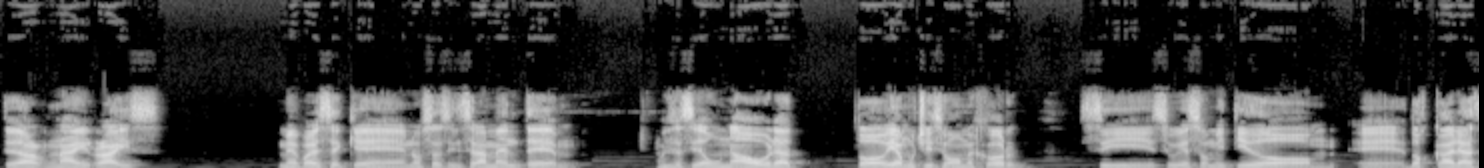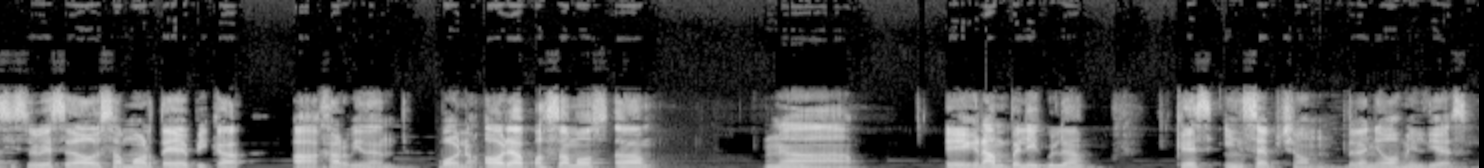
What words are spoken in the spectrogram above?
The Dark Knight Rise. Me parece que, no sé, sinceramente, hubiese sido una obra todavía muchísimo mejor si se hubiese omitido eh, dos caras y se hubiese dado esa muerte épica a Harvey Dent. Bueno, ahora pasamos a una gran película que es Inception del año 2010.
